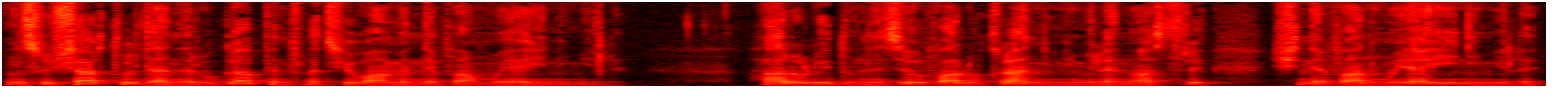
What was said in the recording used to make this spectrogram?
Însuși actul de a ne ruga pentru acei oameni ne va muia inimile. Harul lui Dumnezeu va lucra în inimile noastre și ne va înmuia inimile,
